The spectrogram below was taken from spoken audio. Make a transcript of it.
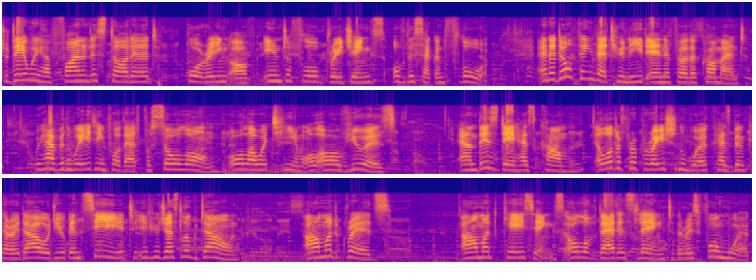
Today we have finally started pouring of interfloor bridgings of the second floor. And I don't think that you need any further comment. We have been waiting for that for so long, all our team, all our viewers. And this day has come. A lot of preparation work has been carried out, you can see it if you just look down. Armored grids, armored casings, all of that is linked, there is formwork.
